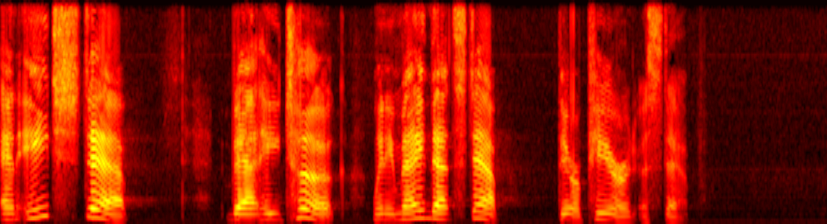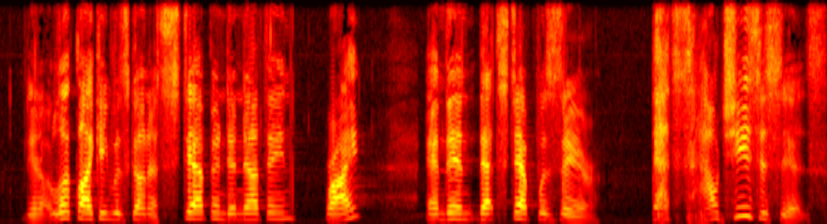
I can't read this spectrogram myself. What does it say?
And each step that he took, when he made that step, there appeared a step. You know, it looked like he was going to step into nothing, right? And then that step was there. That's how Jesus is.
